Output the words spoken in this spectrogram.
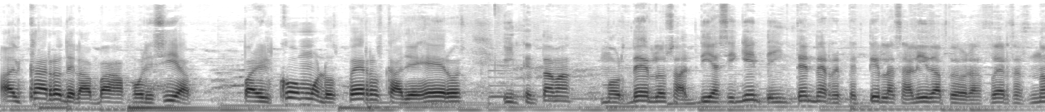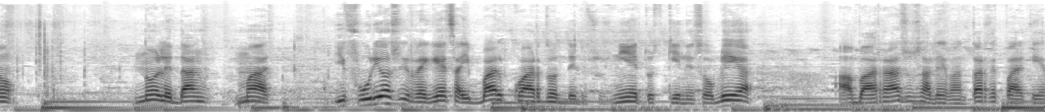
al carro de la baja policía. Para el cómo los perros callejeros intentaban morderlos al día siguiente, intentan repetir la salida, pero las fuerzas no no le dan más. Y furioso y regresa y va al cuarto de sus nietos, quienes obliga a Barrazos a levantarse para que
